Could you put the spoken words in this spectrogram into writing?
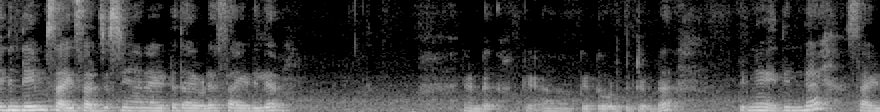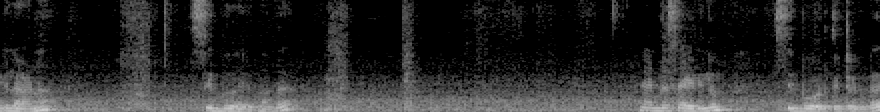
ഇതിന്റെയും സൈസ് അഡ്ജസ്റ്റ് ചെയ്യാനായിട്ട് ദാ ഇവിടെ സൈഡിൽ രണ്ട് കെട്ട് കൊടുത്തിട്ടുണ്ട്. പിന്നെ ഇതിന്റെ സൈഡിലാണ് സിബ് വരുന്നത്. രണ്ട് സൈഡിലും സിബ് കൊടുത്തിട്ടുണ്ട്.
